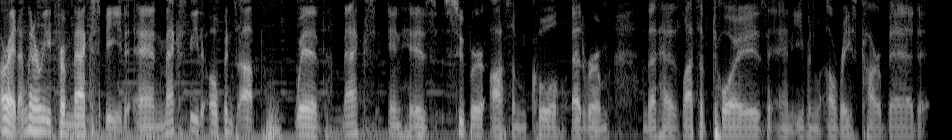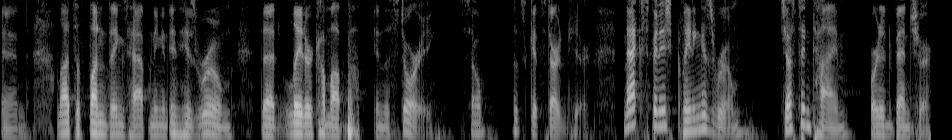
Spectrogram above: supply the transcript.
All right, I'm going to read from Max Speed. And Max Speed opens up with Max in his super awesome, cool bedroom that has lots of toys and even a race car bed and lots of fun things happening in his room that later come up in the story. So let's get started here. Max finished cleaning his room just in time for an adventure.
